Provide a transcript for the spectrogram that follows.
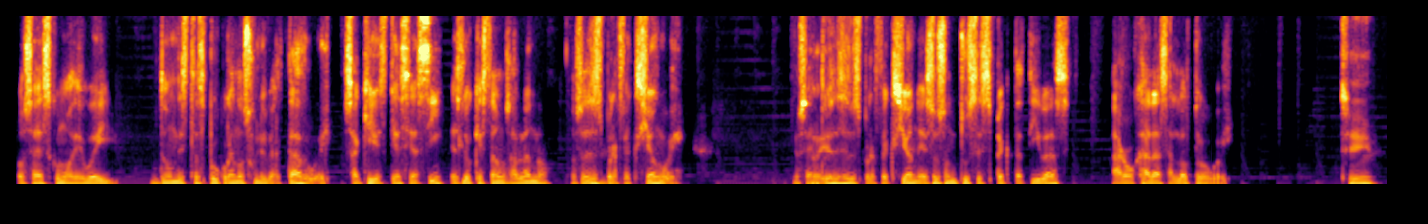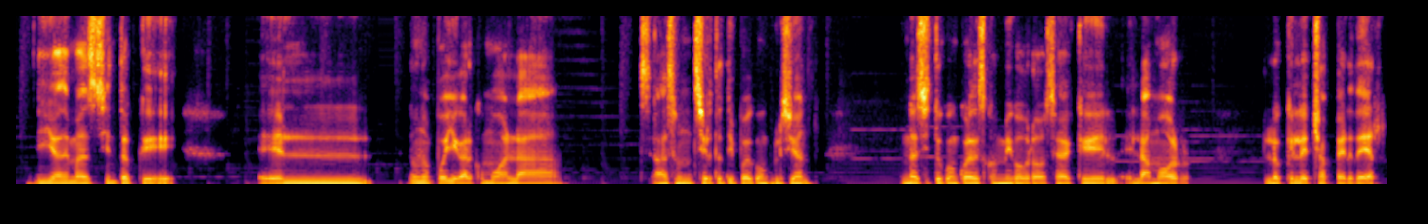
O sea, es como de, güey, ¿dónde estás procurando su libertad, güey? O sea, quieres que sea así, es lo que estamos hablando. O sea, eso es perfección, güey. O sea, entonces eso es perfección, eso son tus expectativas arrojadas al otro, güey. Sí, y además siento que el, uno puede llegar como a la a un cierto tipo de conclusión. No sé si tú concuerdes conmigo, bro. O sea, que el, amor, lo que le echa a perder,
